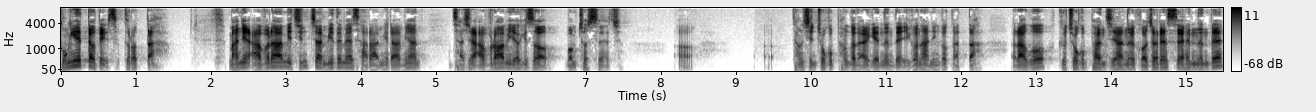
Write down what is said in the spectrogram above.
동의했다고 돼 있어. 들었다. 만약 아브라함이 진짜 믿음의 사람이라면 사실 아브라함이 여기서 멈췄어야죠. 어, 어, 당신 조급한 건 알겠는데 이건 아닌 것 같다. 라고 그 조급한 제안을 거절했어야 했는데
